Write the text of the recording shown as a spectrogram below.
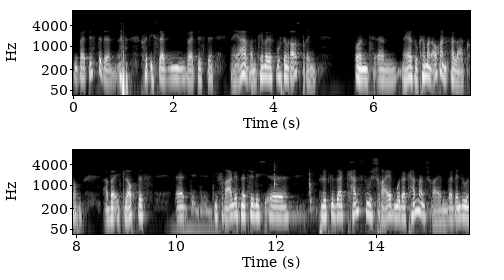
wie weit bist du denn? Und ich sage, wie weit bist du? Naja, wann können wir das Buch denn rausbringen? Und ähm, naja, so kann man auch an den Verlag kommen. Aber ich glaube, dass äh, die Frage ist natürlich, äh, blöd gesagt, kannst du schreiben oder kann man schreiben? Weil wenn du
